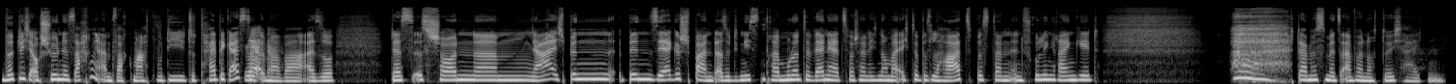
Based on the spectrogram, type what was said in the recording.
wirklich auch schöne Sachen einfach gemacht, wo die total begeistert ja. immer war. Also das ist schon, ähm, ja, ich bin, bin sehr gespannt. Also die nächsten drei Monate werden ja jetzt wahrscheinlich nochmal echt ein bisschen hart, bis dann in Frühling reingeht. Da müssen wir jetzt einfach noch durchhalten.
